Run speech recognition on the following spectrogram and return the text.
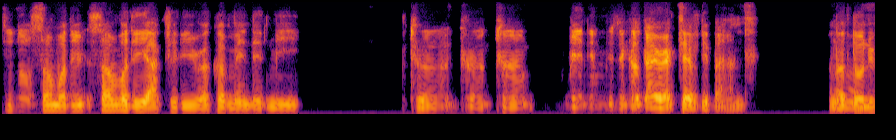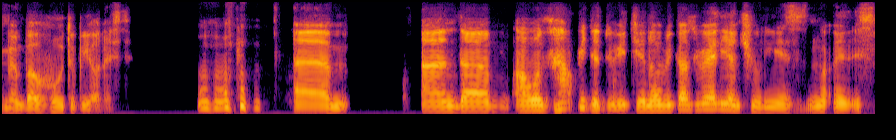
you know, somebody somebody actually recommended me to to to be the musical director of the band, and mm-hmm. I don't remember who to be honest. Mm-hmm. um, and um, I was happy to do it, you know, because really and truly is is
